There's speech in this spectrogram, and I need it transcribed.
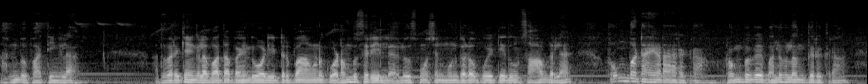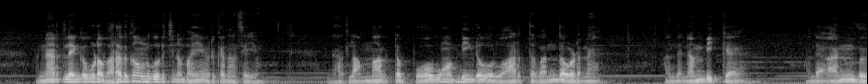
அன்பு பார்த்தீங்களா அது வரைக்கும் எங்களை பார்த்தா பயந்து ஓடிட்டு இருப்பான். அவனுக்கு உடம்பு சரியில்லை. லூஸ் மோஷன் மூணு தடவை போயிட்டு எதுவும் சாப்பிடல. ரொம்ப டயர்டாக இருக்கிறான். ரொம்பவே வலுவிழந்து இருக்கிறான். அந்நேரத்தில் எங்கள் கூட வரதுக்கும் அவனுக்கு ஒரு சின்ன பயம் இருக்க தான் செய்யும். நேரத்தில் அம்மாக்கிட்ட போவோம் அப்படிங்கிற ஒரு வார்த்தை வந்த உடனே அந்த நம்பிக்கை அந்த அன்பு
